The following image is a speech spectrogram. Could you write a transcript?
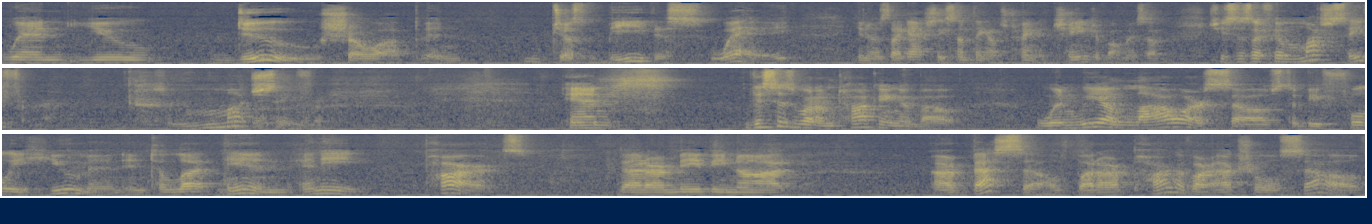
when you do show up and just be this way, you know, it's like actually something I was trying to change about myself. She says, I feel much safer. Much safer. And this is what I'm talking about. When we allow ourselves to be fully human and to let in any parts that are maybe not our best self, but are part of our actual self,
